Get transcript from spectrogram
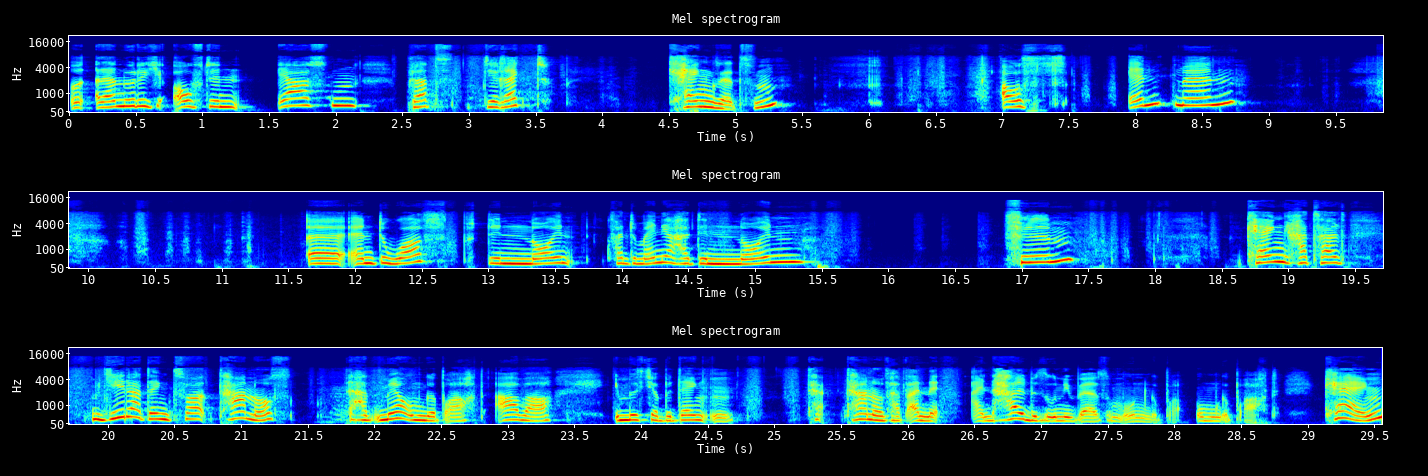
Und dann würde ich auf den ersten Platz direkt Kang setzen aus Ant-Man äh, and the Wasp, den neuen, Quantumania halt den neuen Film. Kang hat halt, jeder denkt zwar, Thanos hat mehr umgebracht, aber ihr müsst ja bedenken, Thanos hat eine, ein halbes Universum umgebra umgebracht. Kang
